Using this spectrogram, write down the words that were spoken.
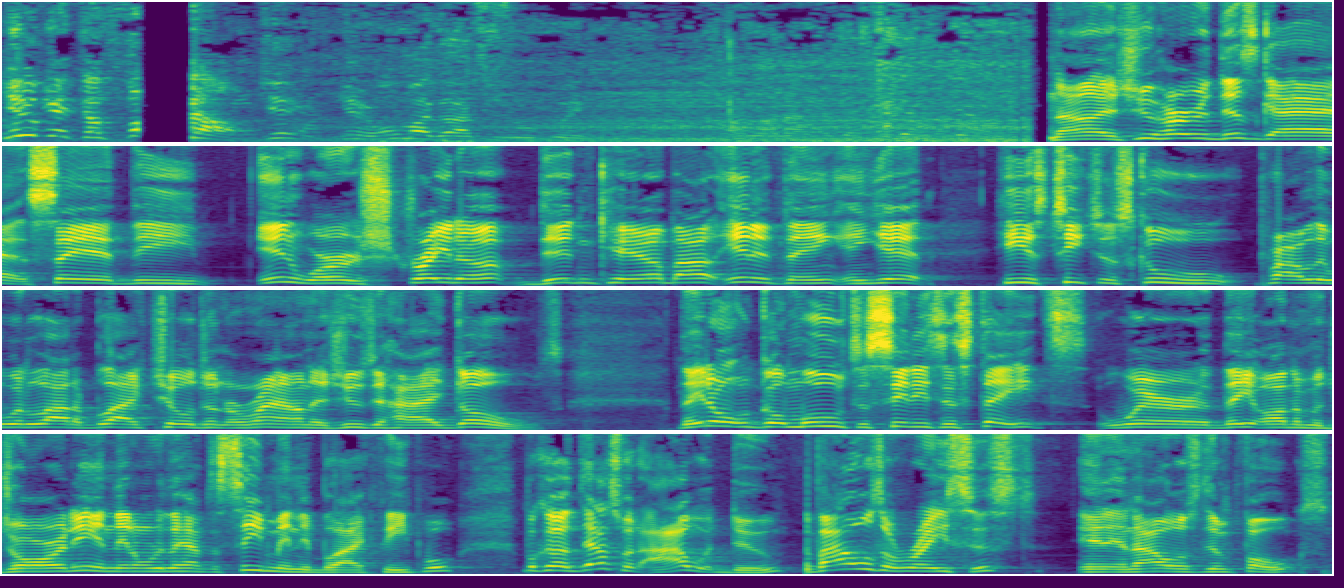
You get the fuck out. Get, here, hold my glasses real quick. Now, as you heard, this guy said the N word straight up, didn't care about anything, and yet he is teaching school probably with a lot of black children around, as usually how it goes. They don't go move to cities and states where they are the majority and they don't really have to see many black people because that's what I would do. If I was a racist and, and I was them folks,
